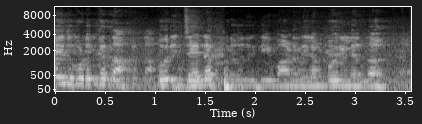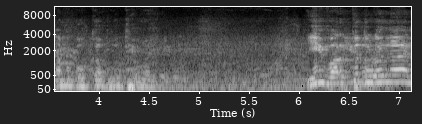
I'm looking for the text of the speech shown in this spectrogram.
ചെയ്തു കൊടുക്കുന്ന ഒരു ജനപ്രതിനിധിയുമാണ് നിലമ്പൂരിൽ എന്ന് നമുക്കൊക്കെ ബോധ്യമായി. ഈ വർക്ക് തുടങ്ങാൻ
